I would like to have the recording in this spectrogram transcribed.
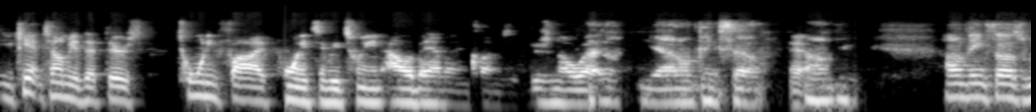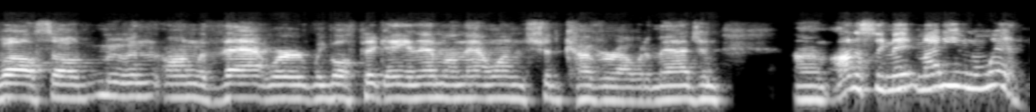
you can't tell me that there's 25 points in between Alabama and Clemson. There's no way. I yeah, I don't think so. Yeah. Think, I don't think so as well. So moving on with that, where we both pick A and M on that one, should cover, I would imagine. Um, honestly, may, might even win,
